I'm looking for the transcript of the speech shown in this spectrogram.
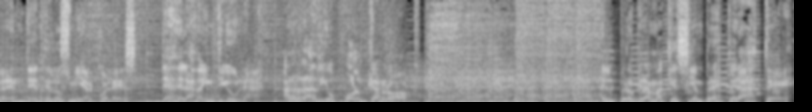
Prendete los miércoles, desde las 21, a Radio Polka Rock. El programa que siempre esperaste.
